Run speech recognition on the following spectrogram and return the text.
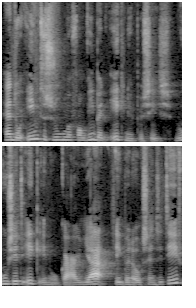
He, door in te zoomen van wie ben ik nu precies? Hoe zit ik in elkaar? Ja, ik ben hoogsensitief.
